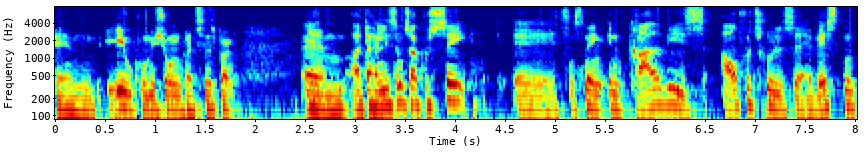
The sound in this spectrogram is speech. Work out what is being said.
øh, EU-kommissionen på et tidspunkt. Øhm, og da han ligesom så kunne se øh, sådan en, en gradvis affortryllelse af Vesten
